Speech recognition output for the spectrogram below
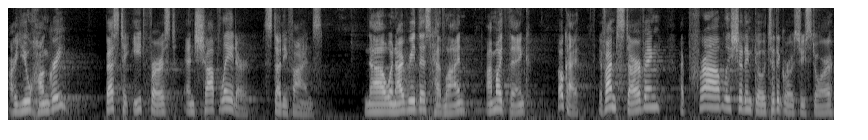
Are you hungry? Best to eat first and shop later, study finds. Now, when I read this headline, I might think, okay, if I'm starving, I probably shouldn't go to the grocery store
